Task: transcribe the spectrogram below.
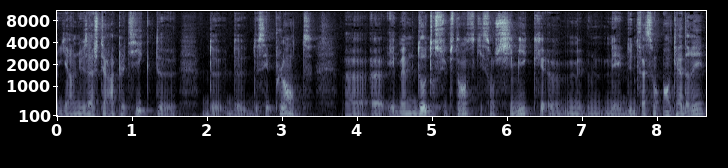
il y a un usage thérapeutique de, ces plantes euh, euh, et même d'autres substances qui sont chimiques, euh, mais, d'une façon encadrée,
